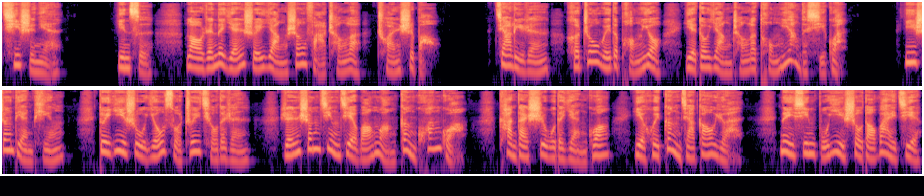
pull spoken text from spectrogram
七十年。因此，老人的盐水养生法成了传世宝，家里人和周围的朋友也都养成了同样的习惯。医生点评：对艺术有所追求的人，人生境界往往更宽广，看待事物的眼光也会更加高远，内心不易受到外界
